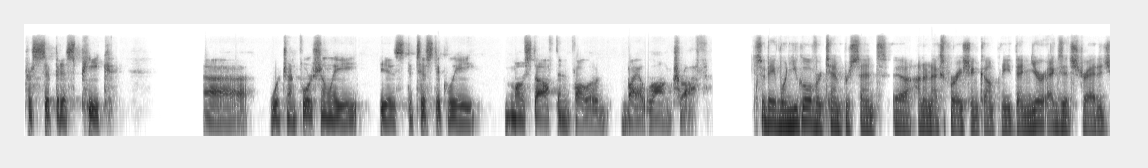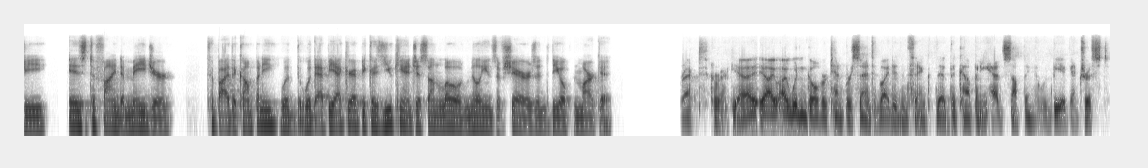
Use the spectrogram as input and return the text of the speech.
precipitous peak, uh, which unfortunately is statistically most often followed by a long trough. So, Dave, when you go over 10% uh, on an exploration company, then your exit strategy is to find a major to buy the company. Would would that be accurate? Because you can't just unload millions of shares into the open market. Correct. Correct. Yeah, I, I wouldn't go over ten percent if I didn't think that the company had something that would be of interest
